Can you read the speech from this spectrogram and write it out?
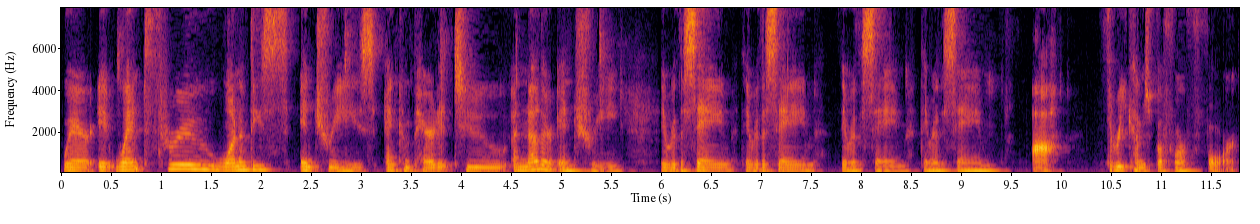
where it went through one of these entries and compared it to another entry. They were the same, they were the same, they were the same, they were the same. Ah, three comes before four,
